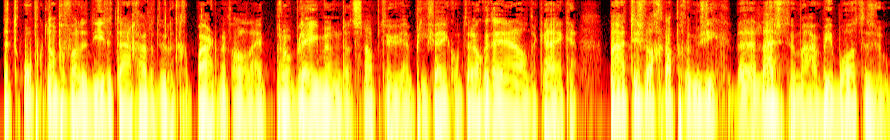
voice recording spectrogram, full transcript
Het opknappen van de dierentuin gaat natuurlijk gepaard met allerlei problemen. Dat snapt u. En privé komt er ook het een en ander kijken. Maar het is wel grappige muziek. luistert u maar. We Bought the Zoo.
